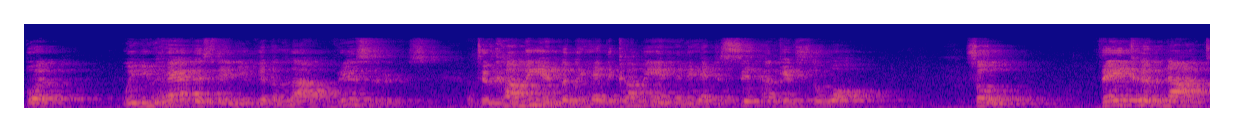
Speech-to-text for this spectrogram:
But when you have this thing, you can allow visitors to come in, but they had to come in and they had to sit against the wall. So they could not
